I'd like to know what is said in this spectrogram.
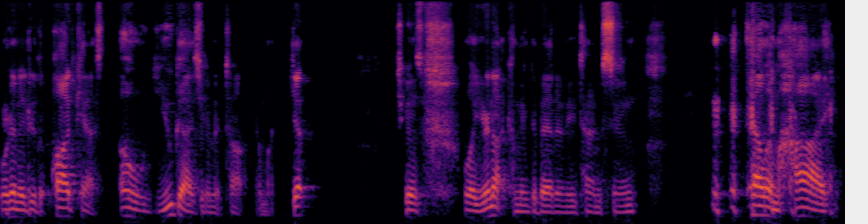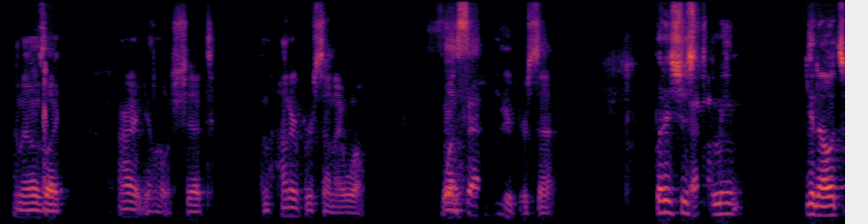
we're gonna do the podcast. Oh, you guys are gonna talk. I'm like, yep. She goes, well, you're not coming to bed anytime soon. Tell him hi. And I was like, all right, you little shit. 100% I will. 100%. But it's just, I mean, you know, it's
